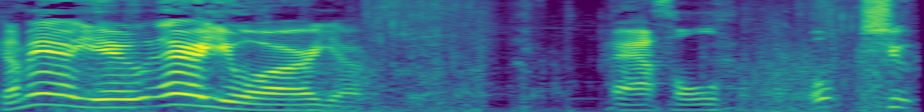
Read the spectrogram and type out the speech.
Come here, you! There you are, you asshole. Oh, shoot.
